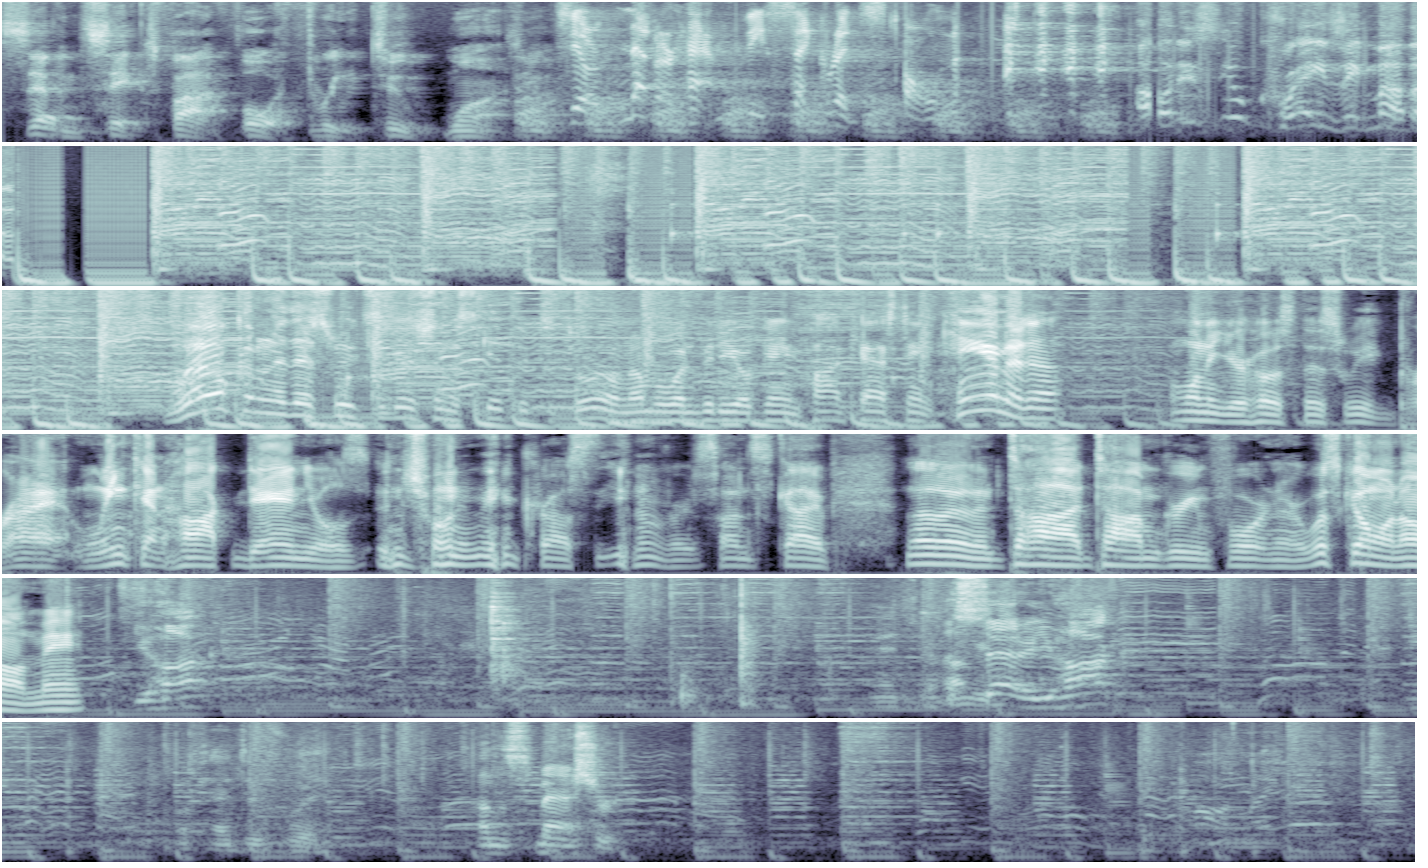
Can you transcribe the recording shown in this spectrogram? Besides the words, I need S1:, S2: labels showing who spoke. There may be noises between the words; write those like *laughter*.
S1: Seven, six, five, four, three, two, one.
S2: You'll never have the sacred stone. *laughs*
S1: Oh, this you crazy mother.
S3: Welcome to this week's edition of Skip the Tutorial, number one video game podcast in Canada. I'm one of your hosts this week, Bryant Lincoln Hawk Daniels, and joining me across the universe on Skype, none other than Todd Tom Green Fortner. What's going on, man?
S4: You Hawk? I said, are you Hawk?
S5: What can I do for you?
S4: I'm the Smasher.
